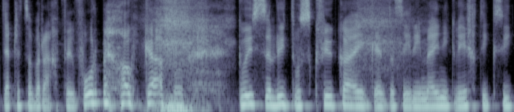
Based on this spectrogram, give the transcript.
Dort hat es aber recht viel Vorbehalt gegeben von gewissen Leuten, die das Gefühl hatten, dass ihre Meinung wichtig sei,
